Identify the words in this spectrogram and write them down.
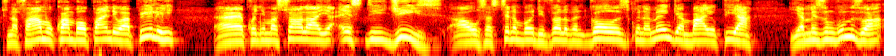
tunafahamu kwamba upande wa pili uh, kwenye masuala ya SDGs au Sustainable Development Goals kuna mengi ambayo pia yamezungumzwa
